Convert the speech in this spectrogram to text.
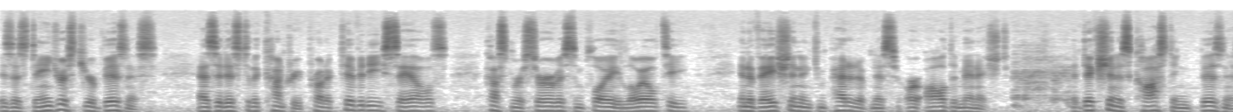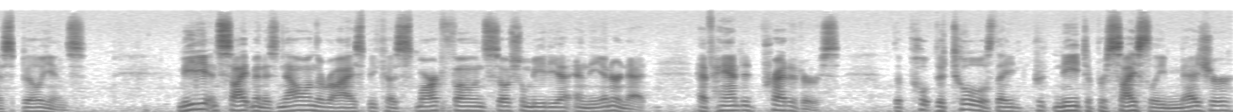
is as dangerous to your business as it is to the country. Productivity, sales, customer service, employee loyalty, innovation, and competitiveness are all diminished. Addiction is costing business billions. Media incitement is now on the rise because smartphones, social media, and the internet have handed predators the, the tools they need to precisely measure,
